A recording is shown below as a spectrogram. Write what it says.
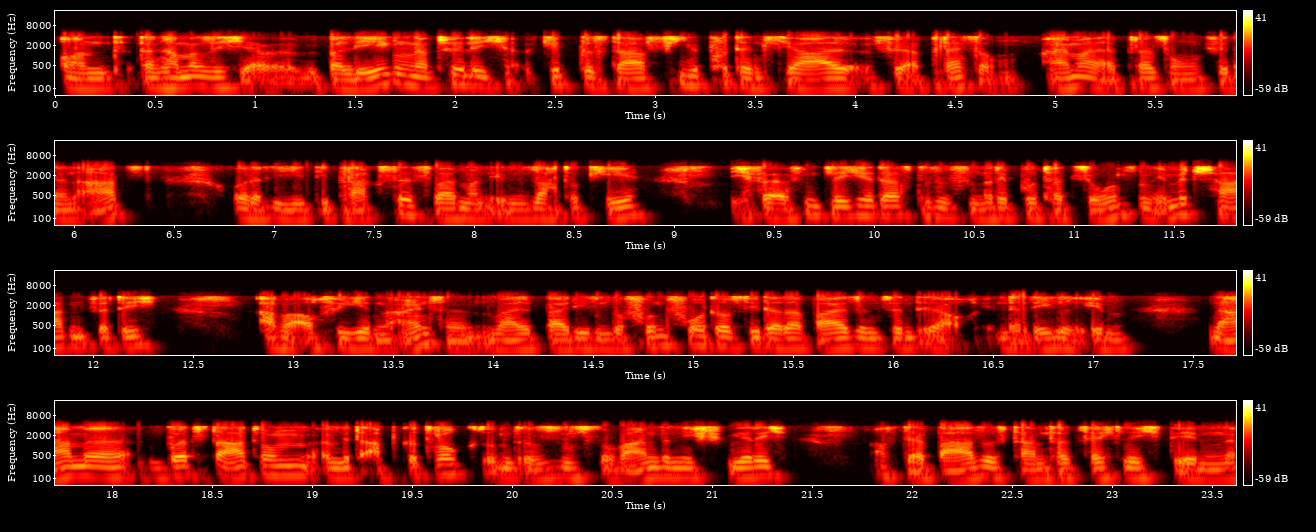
Und dann kann man sich überlegen, natürlich gibt es da viel Potenzial für Erpressung. Einmal Erpressung für den Arzt oder die, die Praxis, weil man eben sagt, okay, ich veröffentliche das, das ist ein Reputations- und Image-Schaden für dich, aber auch für jeden Einzelnen, weil bei diesen Befundfotos, die da dabei sind, sind ja auch in der Regel eben Name, Geburtsdatum mit abgedruckt und es ist so wahnsinnig schwierig, auf der Basis dann tatsächlich den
